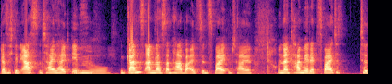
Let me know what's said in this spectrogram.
dass ich den ersten Teil halt eben so. ganz anders dann habe als den zweiten Teil. Und dann kam ja der zweite, der,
